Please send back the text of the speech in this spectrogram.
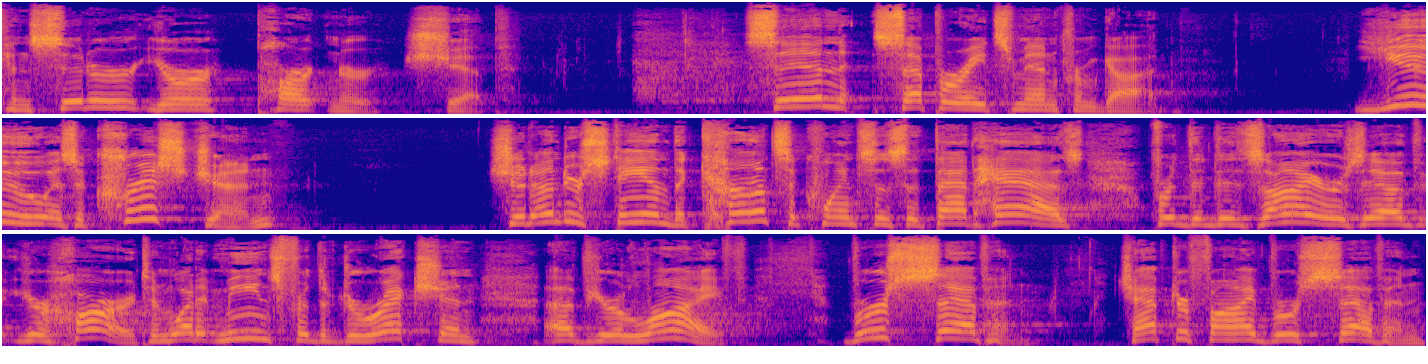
Consider your partnership. Sin separates men from God. You, as a Christian, should understand the consequences that that has for the desires of your heart and what it means for the direction of your life. Verse 7, chapter 5, verse 7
